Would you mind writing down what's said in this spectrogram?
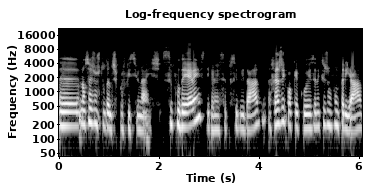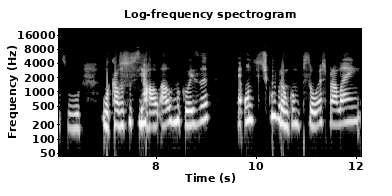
é uh, não sejam estudantes profissionais. Se puderem, se tiverem essa possibilidade, arranjem qualquer coisa, nem que seja um voluntariado, uma causa social, alguma coisa onde se descubram como pessoas para além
